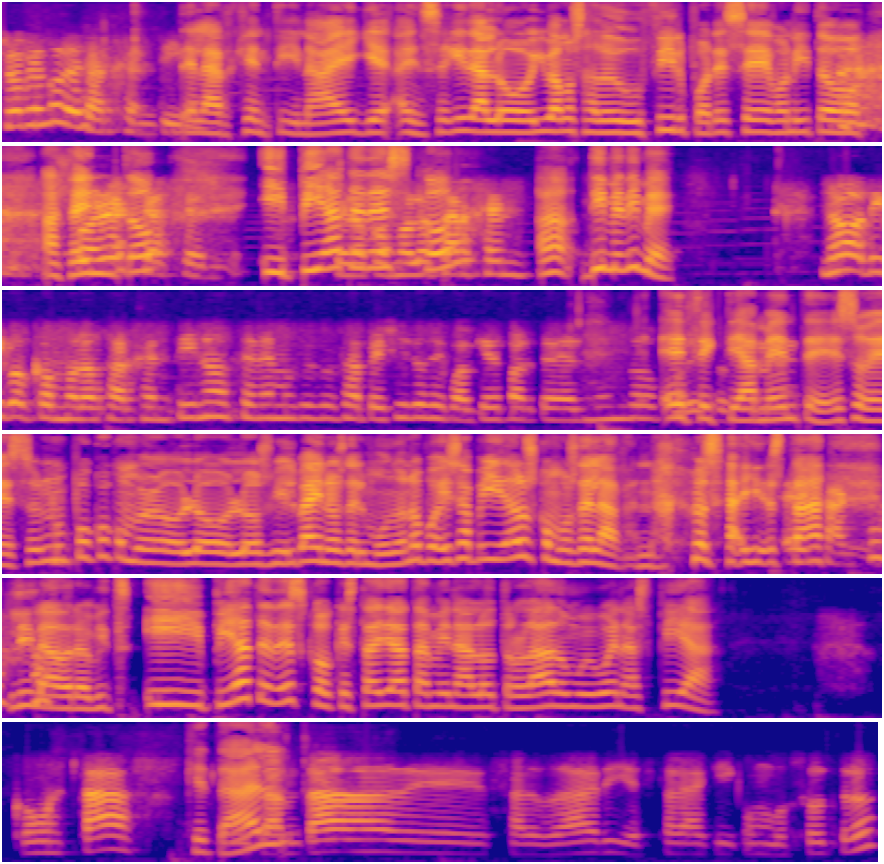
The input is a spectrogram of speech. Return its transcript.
Yo vengo desde Argentina. De la Argentina. eh, enseguida lo íbamos a deducir por ese bonito acento. Por ese acento. Y como Tedesco. los argen- Ah, dime, dime. No, digo, como los argentinos tenemos esos apellidos de cualquier parte del mundo. Efectivamente, eso es. Son un poco como lo- lo- los bilbaínos del mundo, ¿no? Podéis apellidaros como os dé la gana. O sea, ahí está Exacto. Lila Orovitz. Y Pia Tedesco, que está ya también al otro lado. Muy buenas, Pia. ¿Cómo estás? ¿Qué tal? Encantada de saludar y estar aquí con vosotros.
